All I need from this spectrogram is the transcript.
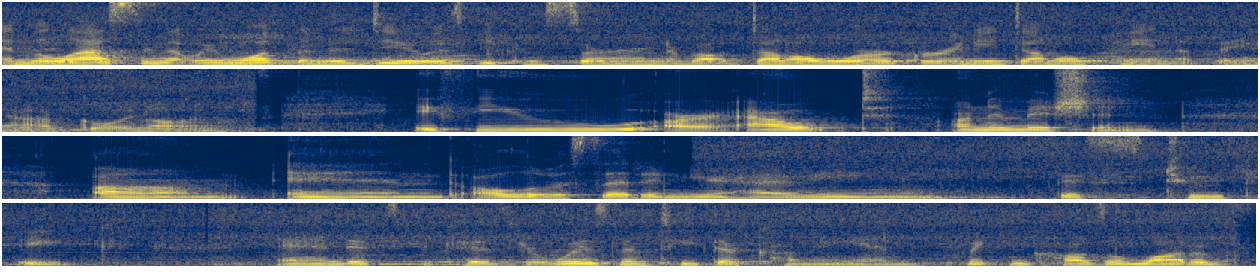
And the last thing that we want them to do is be concerned about dental work or any dental pain that they have going on. If you are out on a mission um, and all of a sudden you're having this toothache and it's because your wisdom teeth are coming in, it can cause a lot of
